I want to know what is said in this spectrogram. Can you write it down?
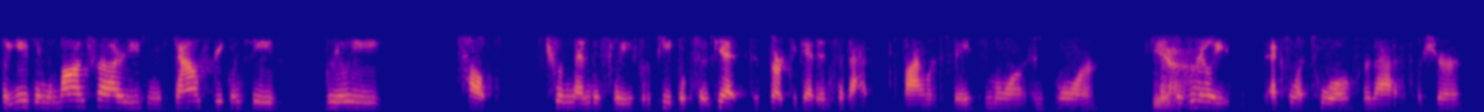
But using the mantra or using the sound frequencies really helped tremendously for people to get to start to get into that silent space more and more. Yeah. It's a really excellent tool for that for sure.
